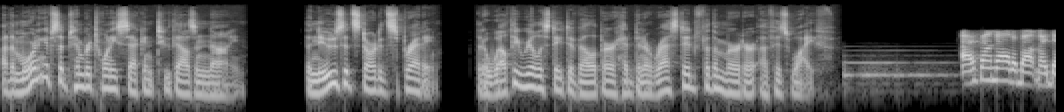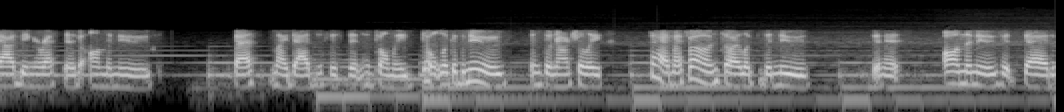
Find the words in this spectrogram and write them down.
By the morning of September 22, 2009, the news had started spreading that a wealthy real estate developer had been arrested for the murder of his wife. I found out about my dad being arrested on the news. Beth, my dad's assistant, had told me, don't look at the news. And so naturally, I had my phone, so I looked at the news. And it, on the news, it said,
